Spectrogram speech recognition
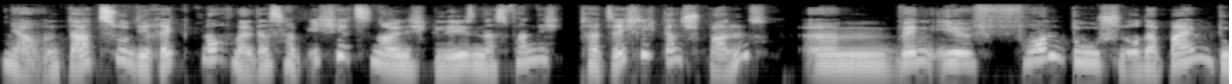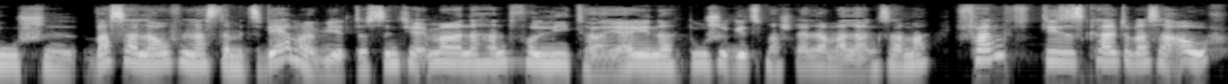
Ja, und dazu direkt noch, weil das habe ich jetzt neulich gelesen, das fand ich tatsächlich ganz spannend. Ähm, wenn ihr vorm Duschen oder beim Duschen Wasser laufen lasst, damit es wärmer wird, das sind ja immer eine Handvoll Liter, ja, je nach Dusche geht's mal schneller, mal langsamer. Fangt dieses kalte Wasser auf,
